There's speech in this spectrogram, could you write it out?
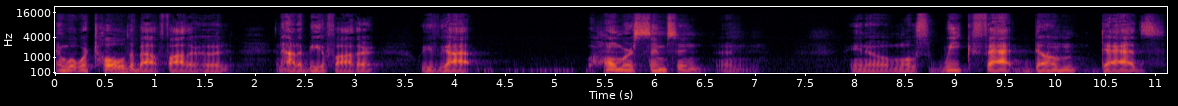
and what we're told about fatherhood and how to be a father, we've got Homer Simpson and you know most weak, fat, dumb dads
